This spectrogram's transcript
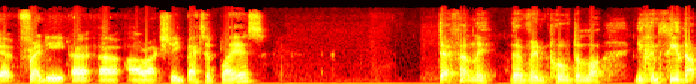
uh, Freddie, uh, uh, are actually better players? Definitely, they've improved a lot. You can see that.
